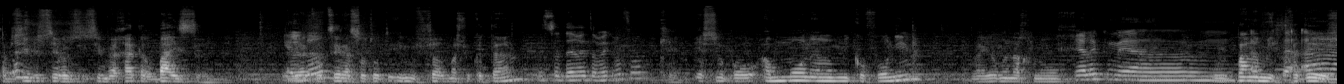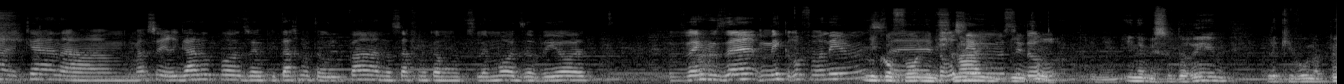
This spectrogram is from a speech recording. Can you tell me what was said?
57 ו-61, 14. אני רק? רוצה לעשות עוד, אם אפשר, משהו קטן. לסדר את המיקרופון? כן. יש לנו פה המון מיקרופונים, והיום אנחנו... חלק מה... אולפן המתחדש. כן, מה שארגנו פה זה פיתחנו את האולפן, הוספנו כמה מצלמות, זוויות, ועם זה מיקרופונים. מיקרופונים, שדורשים שניים, סידור. בדיוק. הנה, מסודרים, לכיוון הפה.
